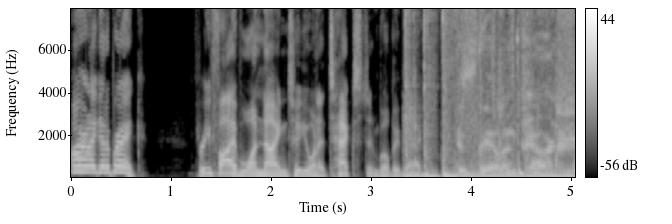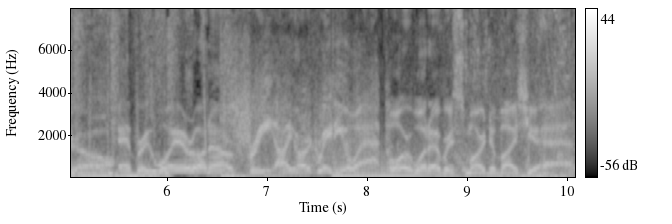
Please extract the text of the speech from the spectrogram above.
All right, I got a break. 35192. You want to text, and we'll be back. It's the Alan Cox Show. Everywhere on our free iHeartRadio app or whatever smart device you have.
